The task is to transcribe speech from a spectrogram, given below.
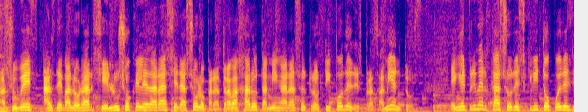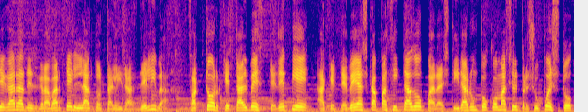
A su vez, has de valorar si el uso que le darás será solo para trabajar o también harás otro tipo de desplazamientos. En el primer caso descrito puedes llegar a desgrabarte la totalidad del IVA, factor que tal vez te dé pie a que te veas capacitado para estirar un poco más el presupuesto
